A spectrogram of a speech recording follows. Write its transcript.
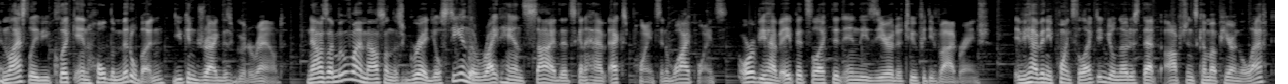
And lastly, if you click and hold the middle button, you can drag this grid around. Now as I move my mouse on this grid, you'll see in the right hand side that it's going to have X points and Y points, or if you have 8-bit selected in the 0 to 255 range. If you have any point selected, you'll notice that options come up here on the left.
